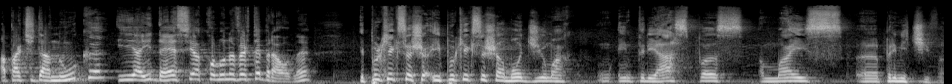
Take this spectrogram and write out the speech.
a parte da nuca, e aí desce a coluna vertebral, né? E por que, que, você, e por que, que você chamou de uma, um, entre aspas, mais ah, primitiva?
